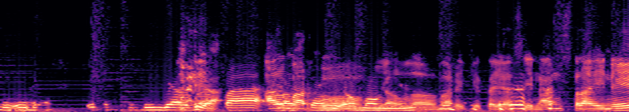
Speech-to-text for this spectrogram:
udah. Udah meninggal Ya, Bapak. Almarhum. Ya. Allah, mari kita yasinan setelah ini.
